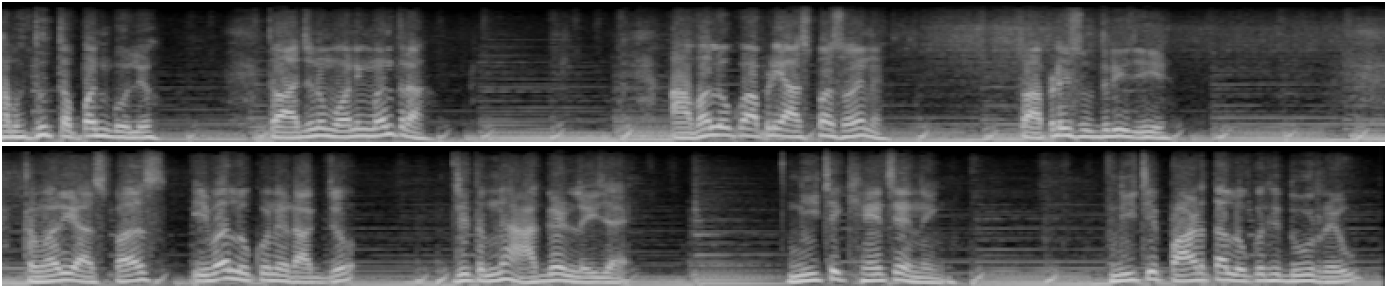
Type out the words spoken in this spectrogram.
આ બધું તપન બોલ્યો. તો આજનો મોર્નિંગ મંત્રા. આવા લોકો આપણી આસપાસ હોય ને, તો આપણે સુધરી જઈએ. તમારી આસપાસ એવા લોકોને રાખજો, જે તમને આગળ લઈ જાય. નીચે ખેંચે નહીં. નીચે પાડતા લોકોથી દૂર રહેવું.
